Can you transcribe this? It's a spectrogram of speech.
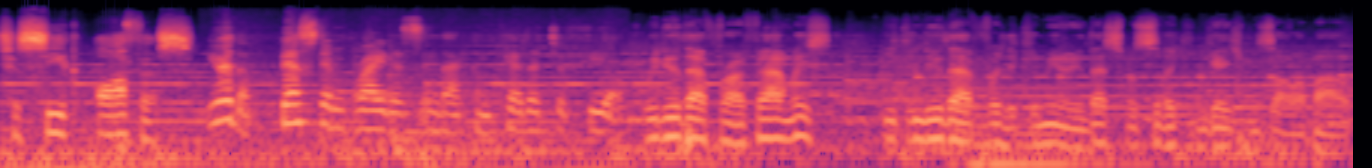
to seek office. You're the best and brightest in that competitive field. We do that for our families. You can do that for the community. That's what civic engagement is all about.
